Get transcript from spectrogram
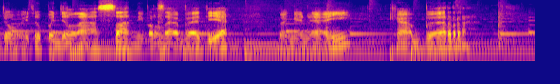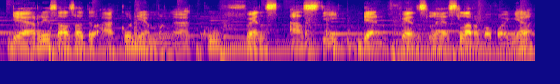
Tuh, itu penjelasan nih persahabat ya, mengenai kabar dari salah satu akun yang mengaku fans asik dan fans Leslar. Pokoknya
